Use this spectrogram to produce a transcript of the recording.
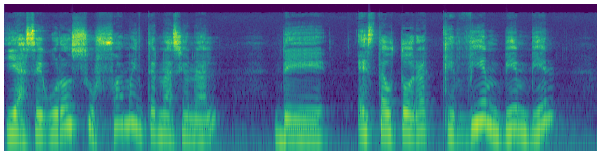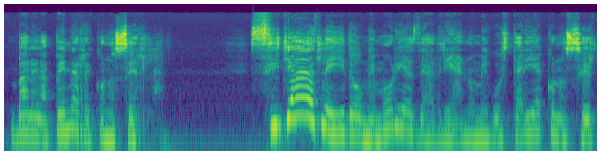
y aseguró su fama internacional de esta autora que bien, bien, bien vale la pena reconocerla. Si ya has leído Memorias de Adriano, me gustaría conocer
